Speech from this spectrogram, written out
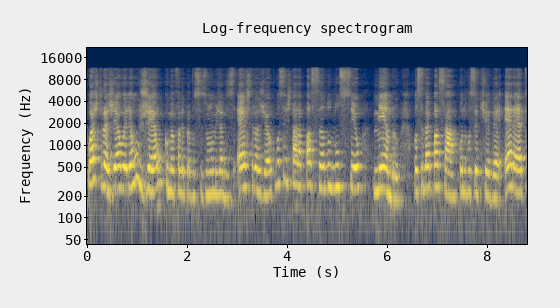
O Extra Gel, ele é um gel, como eu falei para vocês, o nome já diz Extra Gel, que você estará passando no seu membro. Você vai passar quando você tiver eretro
